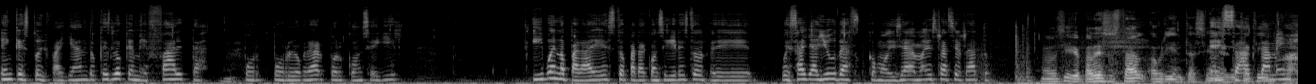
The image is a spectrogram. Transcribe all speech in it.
en qué estoy fallando, qué es lo que me falta por, por lograr, por conseguir. Y bueno, para esto, para conseguir esto, eh, pues hay ayudas, como decía la maestra hace rato. Así que para eso está la orientación. Exactamente.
